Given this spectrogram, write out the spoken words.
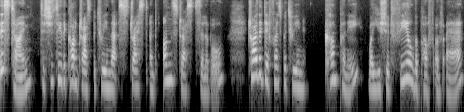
This time, to see the contrast between that stressed and unstressed syllable, try the difference between company, where you should feel the puff of air,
